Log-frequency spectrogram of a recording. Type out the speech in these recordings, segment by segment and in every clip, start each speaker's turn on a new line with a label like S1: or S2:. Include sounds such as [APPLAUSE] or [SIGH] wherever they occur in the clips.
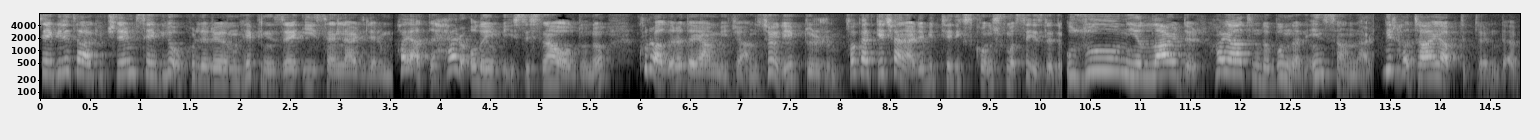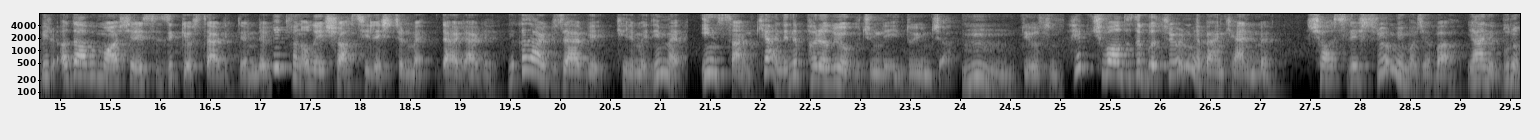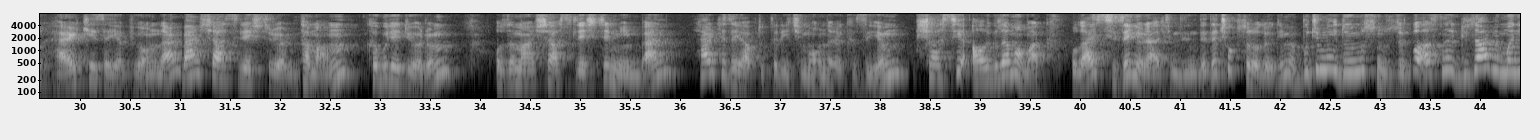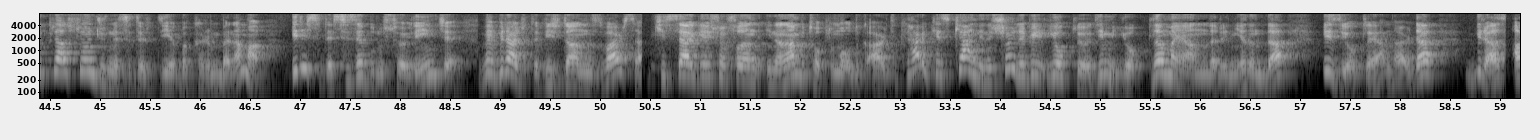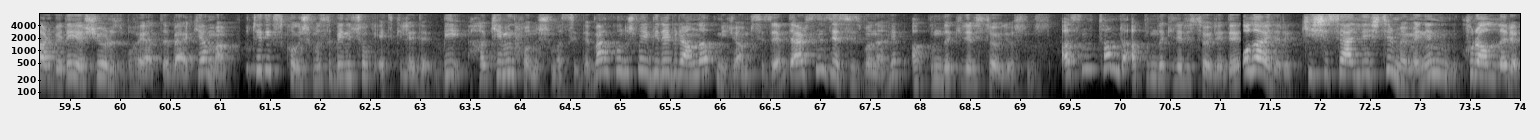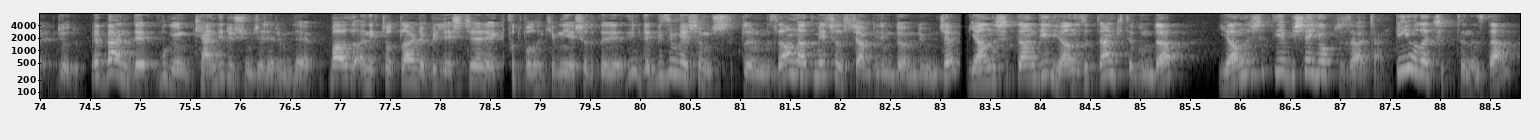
S1: Sevgili takipçilerim, sevgili okurlarım, hepinize iyi seneler dilerim. Hayatta her olayın bir istisna olduğunu, kurallara dayanmayacağını söyleyip dururum. Fakat geçenlerde bir TEDx konuşması izledim. Uzun yıllardır hayatında bulunan insanlar bir hata yaptıklarında, bir adabı muaşeresizlik gösterdiklerinde lütfen olayı şahsileştirme derlerdi. Ne kadar güzel bir kelime değil mi? İnsan kendini paralıyor bu cümleyi duyunca. Hmm diyorsun. Hep çuvaldızı batırıyorum ya ben kendime şahsileştiriyor muyum acaba? Yani bunu herkese yapıyor onlar. Ben şahsileştiriyorum. Tamam, kabul ediyorum. O zaman şahsileştirmeyeyim ben. Herkese yaptıkları için mi onlara kızayım? Şahsi algılamamak, olay size yöneltildiğinde de çok zor oluyor değil mi? Bu cümleyi duymuşsunuzdur. Bu aslında güzel bir manipülasyon cümlesidir diye bakarım ben ama birisi de size bunu söyleyince ve birazcık da vicdanınız varsa kişisel gelişme falan inanan bir toplum olduk artık. Herkes kendini şöyle bir yokluyor değil mi? Yoklamayanların yanında biz yoklayanlar da biraz arbede yaşıyoruz bu hayatta belki ama bu TEDx konuşması beni çok etkiledi. Bir hakemin konuşmasıydı. Ben konuşmayı birebir anlatmayacağım size. Dersiniz ya siz bana hep aklımdakileri söylüyorsunuz. Aslında tam da aklımdakileri söyledi. Olayları kişiselleştirmemenin kuralları diyordu. Ve ben de bugün kendi düşüncelerimle bazı anekdotlarla birleştirerek futbol hakemini yaşadıkları değil de bizim yaşamışlıklarımızı anlatmaya çalışacağım dilim döndüğünce. Yanlışlıktan değil yalnızlıktan kitabımda Yanlışlık diye bir şey yoktu zaten. Bir yola çıktığınızda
